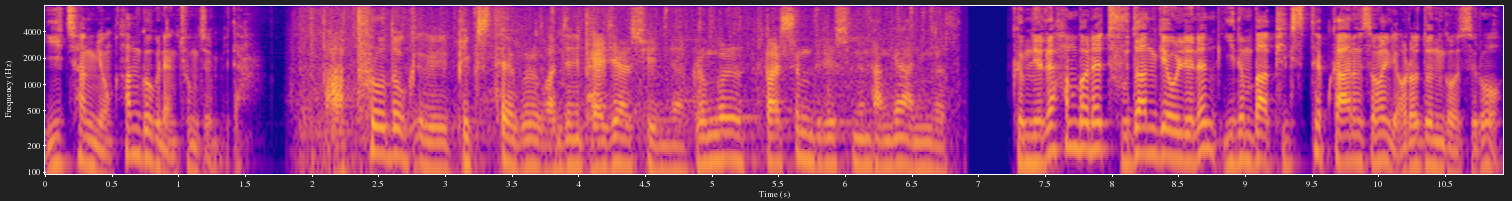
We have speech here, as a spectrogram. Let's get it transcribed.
이창용 한국은행 총재입니다. 앞으로도 그 빅스텝을 완전히 배제할 수 있냐 그런 걸 말씀드릴 수 있는 단계 아닌 것 같습니다. 금리를 한 번에 두 단계 올리는 이른바 빅스텝 가능성을 열어둔 것으로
